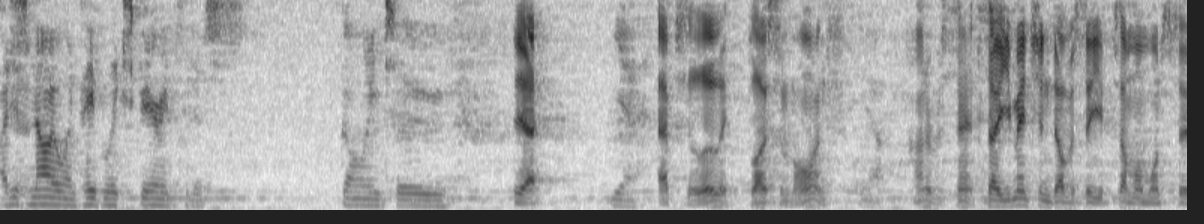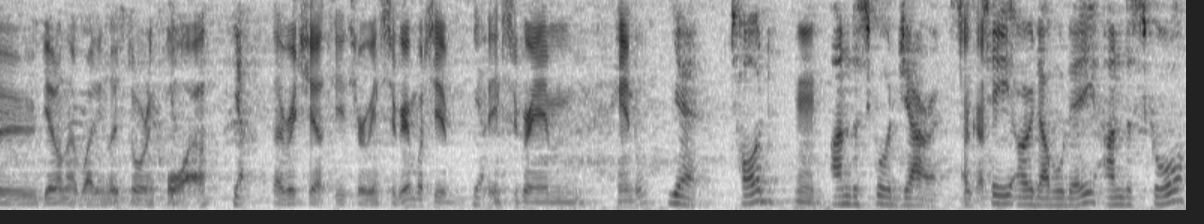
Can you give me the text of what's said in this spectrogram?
I just know when people experience it, it's just going to Yeah. Yeah. Absolutely, blow some minds. Yeah. Hundred percent. So you mentioned obviously if someone wants to get on that waiting list or inquire, yeah. they reach out to you through Instagram. What's your Yep. Instagram handle? Yeah. Todd Hmm. underscore Jarratt. So Okay. T O D D underscore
